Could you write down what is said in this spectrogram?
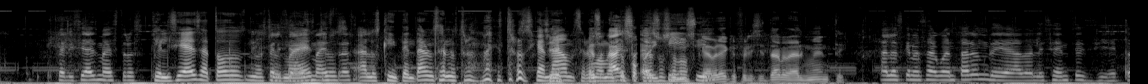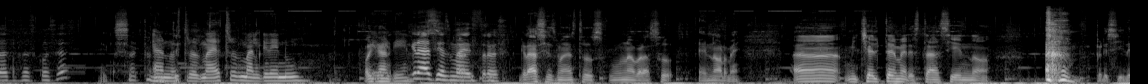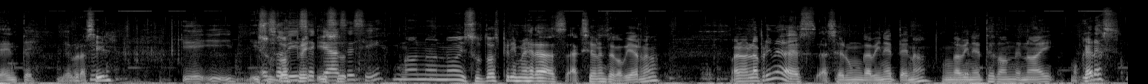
Felicidades, maestros. Felicidades a todos nuestros maestros, a los que intentaron ser nuestros maestros y andábamos en un momento un poco esos son los que habría que felicitar realmente. A los que nos aguantaron de adolescentes y de todas esas cosas. Exactamente. A nuestros maestros Malgrenu. Oigan. Gracias, maestros. Gracias, maestros. Un abrazo enorme. Uh, Michel Temer está siendo presidente de Brasil. Y, sus Eso dos dice que hace, sí. No, no, no. Y sus dos primeras acciones de gobierno bueno, la primera es hacer un gabinete, ¿no? Un gabinete donde no hay mujeres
